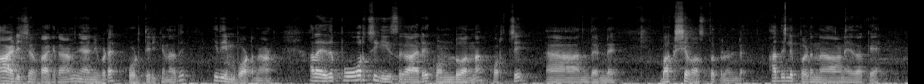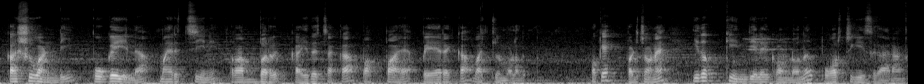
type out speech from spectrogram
ആ അഡീഷണൽ ഫാക്റ്റാണ് ഞാനിവിടെ കൊടുത്തിരിക്കുന്നത്. ഇത് ഇമ്പോർട്ടന്റ് ആണ്. അതായത് പോർച്ചുഗീസുകാർ കൊണ്ടുവന്ന കുറച്ച് എന്തുണ്ട്? ഭക്ഷ്യവസ്തുക്കളുണ്ട്. അതിൽ പെടുന്നതാണ് ഇതൊക്കെ കശുവണ്ടി പുകയില മരച്ചീനി റബ്ബർ കൈതച്ചക്ക പപ്പായ പേരക്ക വറ്റൽമുളക്. ഓക്കെ പഠിച്ചോണേ. ഇതൊക്കെ ഇന്ത്യയിലേക്ക് കൊണ്ടുവന്ന് പോർച്ചുഗീസുകാരാണ്.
